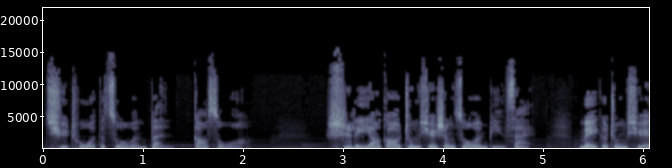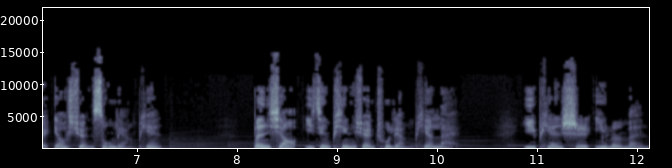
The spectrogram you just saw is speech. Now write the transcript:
取出我的作文本，告诉我，市里要搞中学生作文比赛。每个中学要选送两篇，本校已经评选出两篇来，一篇是议论文，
